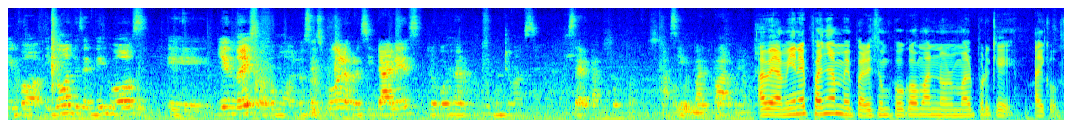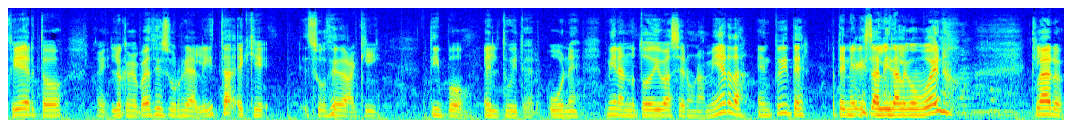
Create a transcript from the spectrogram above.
Tipo, ¿y cómo te sentís vos eh, viendo eso? Como, no sé, supongo en los recitales lo puedes ver mucho más cerca, así palpable. A ver, a mí en España me parece un poco más normal porque hay conciertos. Lo que me parece surrealista es que suceda aquí. Tipo, el Twitter une. Mira, no todo iba a ser una mierda en Twitter. Tenía que salir algo bueno. Claro.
